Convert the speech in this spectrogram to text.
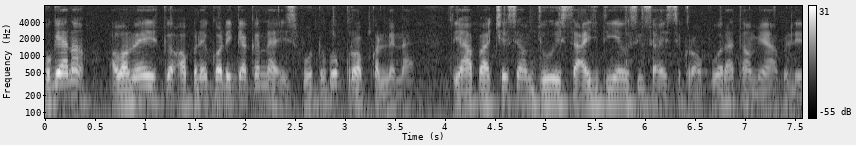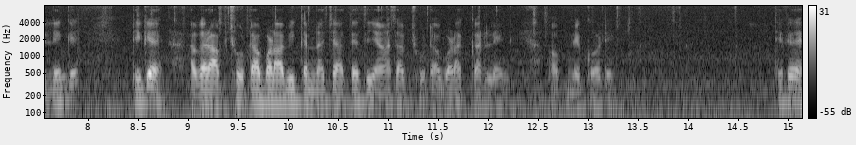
हो गया ना? अब हमें इसको अपने अकॉर्डिंग क्या करना है? इस फ़ोटो को क्रॉप कर लेना है। तो यहाँ पर अच्छे से हम जो साइज़ दिए हैं, उसी साइज़ से क्रॉप हो रहा है तो हम यहाँ पर ले लेंगे, ठीक है? अगर आप छोटा बड़ा भी करना चाहते हैं तो यहाँ से आप छोटा बड़ा कर लेंगे अपने अकॉर्डिंग ठीक है?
